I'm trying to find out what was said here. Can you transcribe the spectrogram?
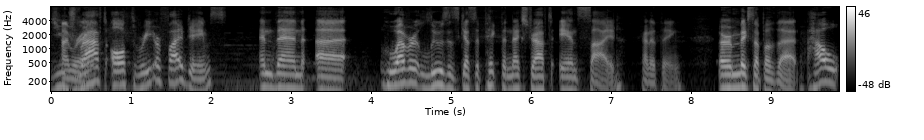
You I'm ready. draft all three or five games, and then uh, whoever loses gets to pick the next draft and side, kind of thing, or a mix up of that. How?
